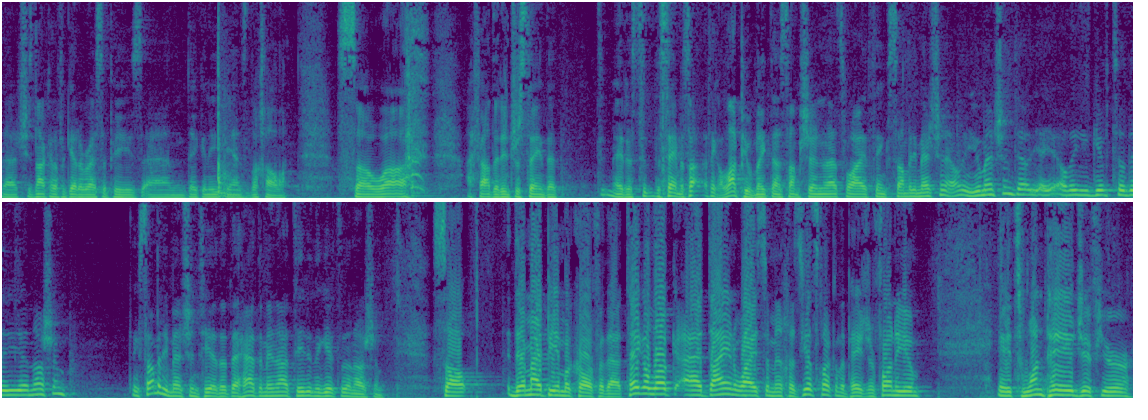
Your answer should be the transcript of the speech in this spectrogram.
that she's not going to forget her recipes and they can eat the ends of the challah. So uh, I found it interesting that made us the same. I think a lot of people make that assumption, and that's why I think somebody mentioned, oh, you mentioned, uh, oh, you give to the uh, Nashim? I think somebody mentioned here that they had the Minat eat and they give to the Nashim. So there might be a makar for that. Take a look at Dayan Weiss and Minchas Yitzchak on the page in front of you. It's one page if you're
